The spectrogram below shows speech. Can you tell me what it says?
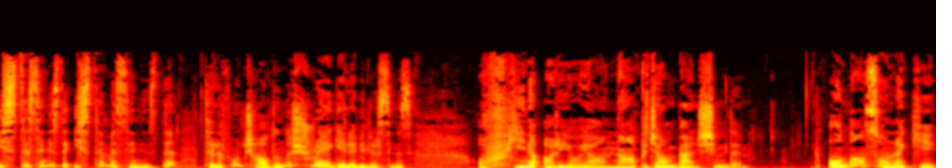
isteseniz de istemeseniz de telefon çaldığında şuraya gelebilirsiniz. Of yine arıyor ya ne yapacağım ben şimdi? Ondan sonraki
